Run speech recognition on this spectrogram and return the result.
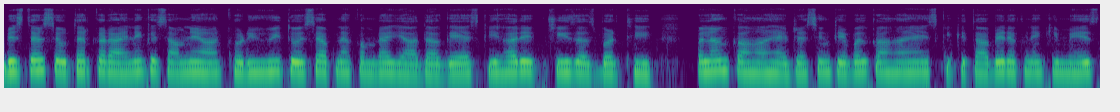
बिस्तर से उतर कर आईने के सामने आ खड़ी हुई तो इसे अपना कमरा याद आ गया। इसकी हर एक चीज़ अजबर थी। पलंग कहाँ है? ड्रेसिंग टेबल कहाँ है? इसकी किताबें रखने की मेज़,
